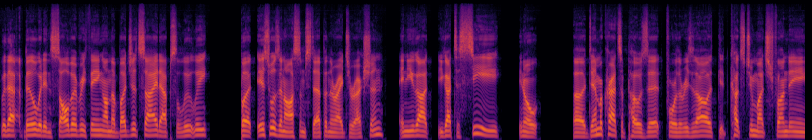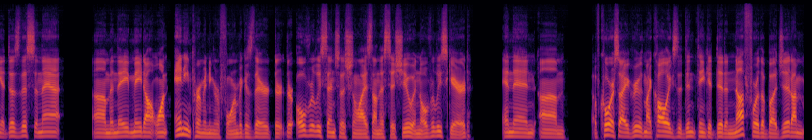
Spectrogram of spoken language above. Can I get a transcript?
with that bill. We didn't solve everything on the budget side, absolutely. But this was an awesome step in the right direction and you got you got to see, you know, uh, Democrats oppose it for the reason, oh, it, cuts too much funding, it does this and that, um, and they may not want any permitting reform because they're they're, they're overly sensationalized on this issue and overly scared. And then, um, of course, I agree with my colleagues that didn't think it did enough for the budget. I'm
